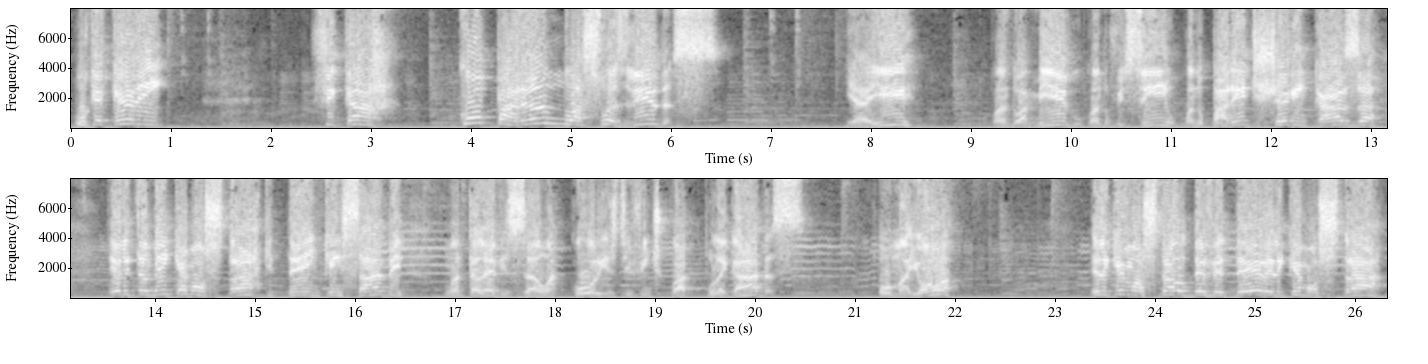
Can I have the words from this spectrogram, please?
porque querem ficar comparando as suas vidas. E aí, quando o amigo, quando o vizinho, quando o parente chega em casa, ele também quer mostrar que tem, quem sabe, uma televisão a cores de 24 polegadas ou maior. Ele quer mostrar o DVD, ele quer mostrar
